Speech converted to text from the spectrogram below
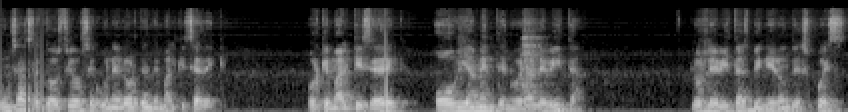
un sacerdocio según el orden de Malquisedec? Porque Malquisedec obviamente no era levita. Los levitas vinieron después.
